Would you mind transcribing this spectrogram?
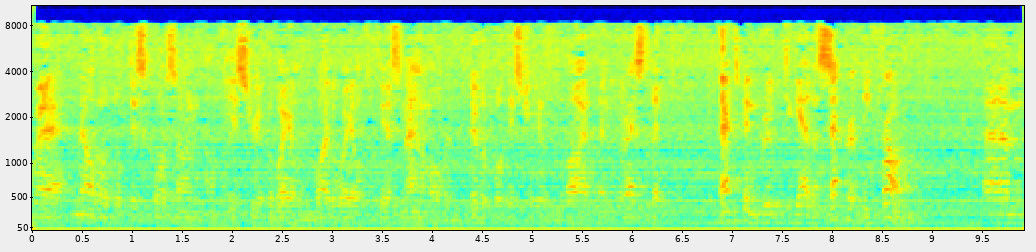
where Melville will discourse on, on the history of the whale and why the whale is a fearsome animal and biblical history of the Leviathan and the rest of it. That's been grouped together separately from um,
